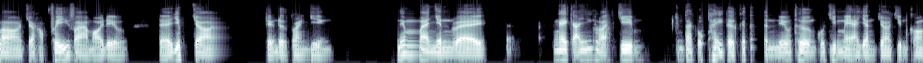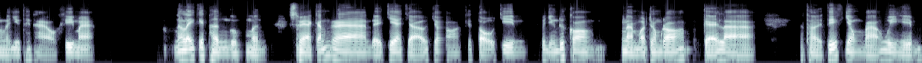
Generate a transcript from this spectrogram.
lo cho học phí và mọi điều để giúp cho triển được toàn diện nếu mà nhìn về ngay cả những loài chim chúng ta cũng thấy được cái tình yêu thương của chim mẹ dành cho chim con là như thế nào khi mà nó lấy cái thân của mình xòe cánh ra để che chở cho cái tổ chim với những đứa con nằm ở trong đó kể là thời tiết giông bão nguy hiểm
